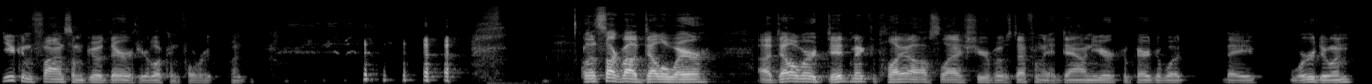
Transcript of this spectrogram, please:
you can find some good there if you're looking for it, but let's talk about Delaware. Uh, Delaware did make the playoffs last year, but it was definitely a down year compared to what they were doing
